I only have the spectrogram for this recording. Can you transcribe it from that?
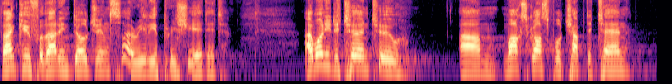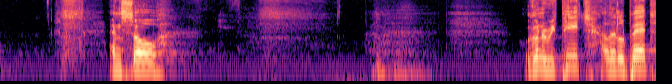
Thank you for that indulgence. I really appreciate it. I want you to turn to um, Mark's Gospel, chapter 10. And so we're going to repeat a little bit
